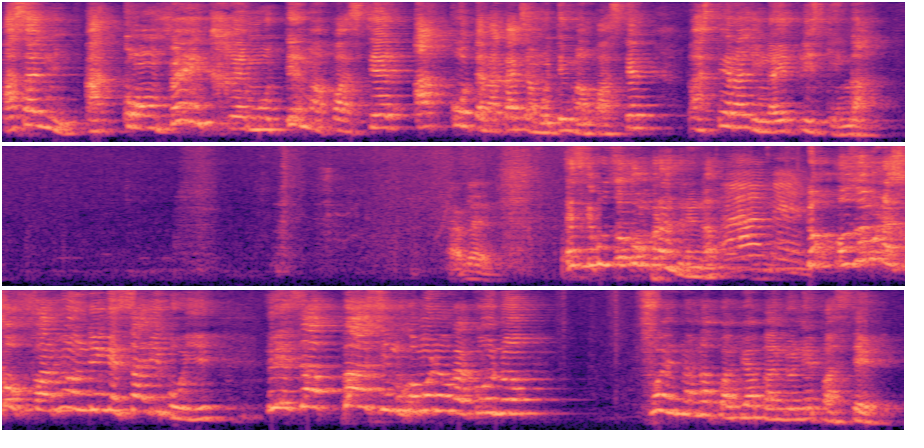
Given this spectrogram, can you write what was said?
asali nini aconvaincre motema paster akɔta na kati ya motema ya paster paster alinga ye plus ke nga Amen. est ce que bozo comprendre nga Amen. donc ozomona siko famille oyo ndenge esali boye eza pasi mokomona oka kono foi nanga papi abandonne paster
